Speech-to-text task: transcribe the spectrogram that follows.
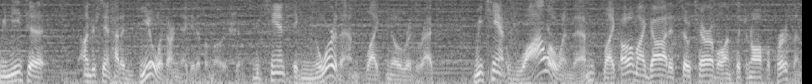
we need to understand how to deal with our negative emotions. We can't ignore them like no regrets. We can't wallow in them like, oh my God, it's so terrible, I'm such an awful person.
